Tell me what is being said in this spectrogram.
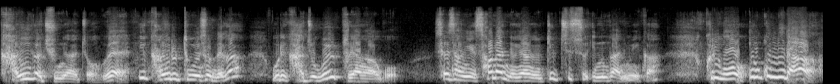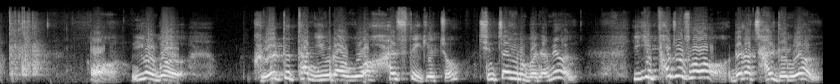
강의가 중요하죠. 왜? 이 강의를 통해서 내가 우리 가족을 부양하고 세상에 선한 영향을 끼칠 수 있는 거 아닙니까? 그리고 꿈꿉니다. 어, 이걸 뭐, 그럴듯한 이유라고 할 수도 있겠죠. 진짜 이유는 뭐냐면, 이게 퍼져서 내가 잘 되면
